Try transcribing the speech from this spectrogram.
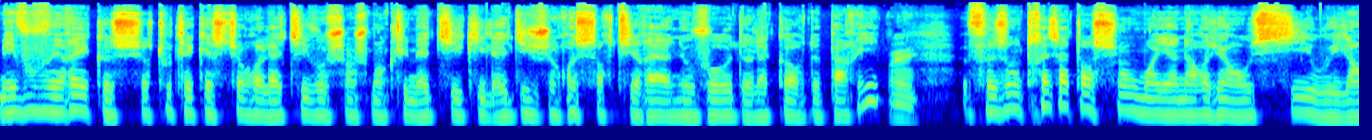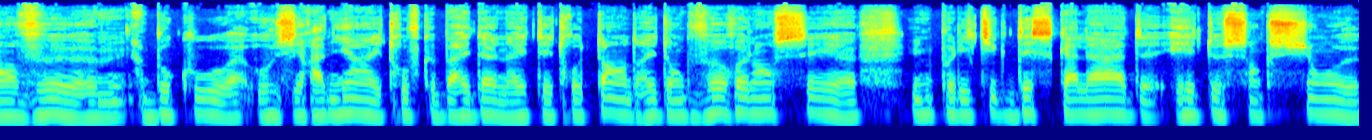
mais vous verrez que sur toutes les questions relatives au changement climatique, il a dit je ressortirai à nouveau de l'accord de Paris. Faisons très attention au Moyen-Orient aussi, où il en veut euh, beaucoup euh, aux Iraniens et trouve que Biden a été trop tendre et donc veut relancer euh, une politique d'escalade et de sanctions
